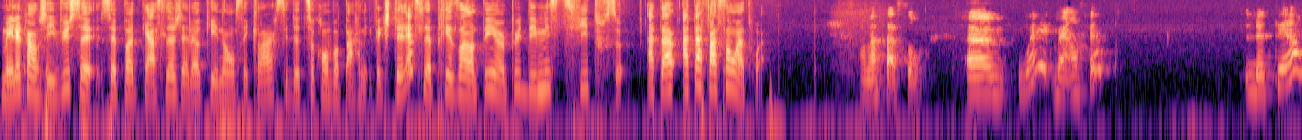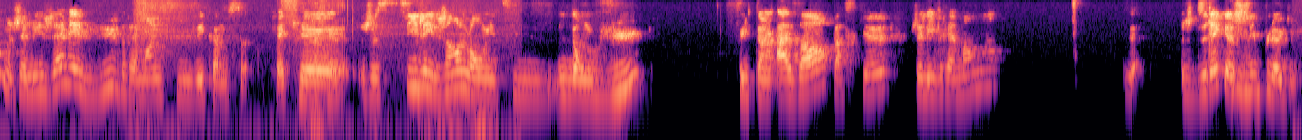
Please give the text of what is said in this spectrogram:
Mais là, quand j'ai vu ce, podcast-là, j'ai dit, OK, non, c'est clair, c'est de ça qu'on va parler. Fait que je te laisse le présenter un peu, démystifier tout ça. À ta, à ta façon, à toi. À ma façon. Euh, oui, ben en fait, le terme, je ne l'ai jamais vu vraiment utilisé comme ça. Fait que je, si les gens l'ont l'ont vu, c'est un hasard parce que je l'ai vraiment je dirais que je l'ai plugué.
